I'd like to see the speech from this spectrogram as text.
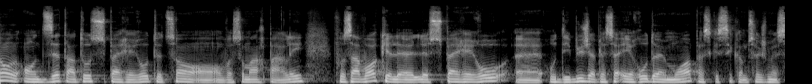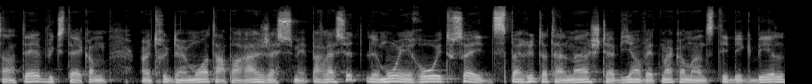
on, on disait tantôt super-héros, tout ça, on, va sûrement en reparler. Il faut savoir que le, super-héros, euh, au début, j'appelais ça héros d'un mois parce que c'est comme ça que je me sentais, vu que c'était comme un truc d'un mois temporaire, j'assumais. Par la suite, le mot héros et tout ça est disparu totalement. Je habillé en vêtements commandité Big Bill,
